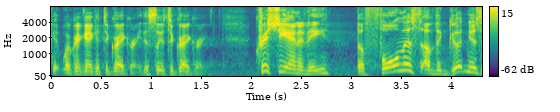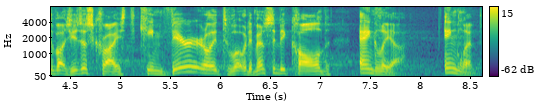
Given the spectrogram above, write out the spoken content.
We're going to get to Gregory. This leads to Gregory. Christianity, the fullness of the good news about Jesus Christ, came very early to what would eventually be called Anglia, England,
